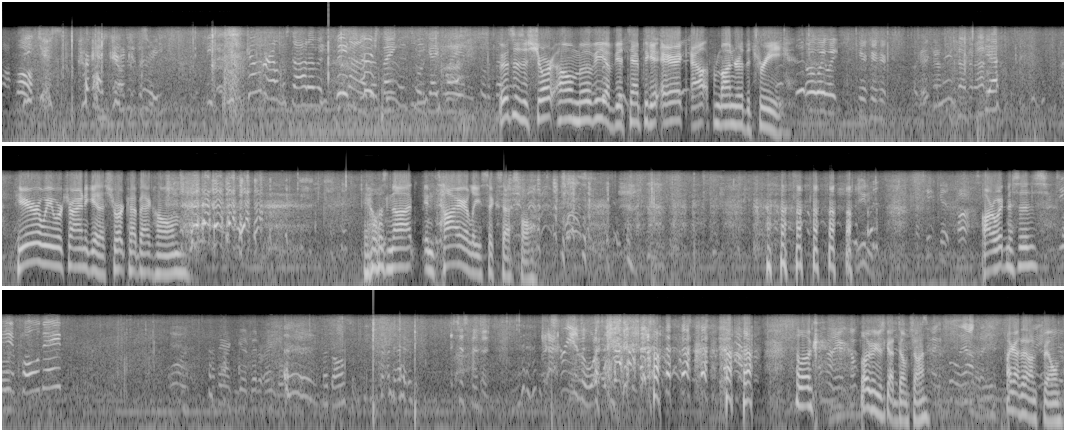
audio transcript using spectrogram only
He just crashed into the tree. He's, he's coming around the side of it. Kind of the bank sort of gave way and he sort of fell. This is a short home movie of the attempt to get Eric out from under the tree. Oh, wait, wait. Here, here, here. Okay, now, now, now. Yeah. Here we were trying to get a shortcut back home. It was not entirely successful. Beauty. I can't get it popped. Our witnesses, Did you get pole, Dave? Yeah. I think I can get a better angle. That's awesome. I know. It's just there's a, a tree in the way. Look, Hang on, Eric. Don't, Logan just got dumped on. I can pull it out, but I got that on film.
